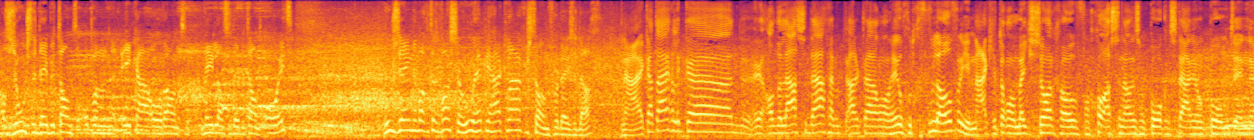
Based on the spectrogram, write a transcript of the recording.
als jongste debutant op een EK Allround, Nederlandse debutant ooit. Hoe zenuwachtig was ze? Hoe heb je haar klaargestoomd voor deze dag? Nou, ik had eigenlijk uh, al de laatste dagen heb ik, ik daar al een heel goed gevoel over. Je maakt je toch wel een beetje zorgen over van, goh, als ze nou in zo'n kolkend stadion komt. En, uh,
